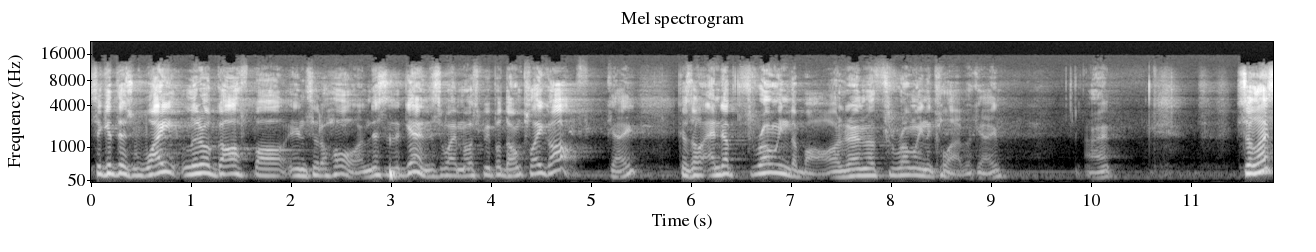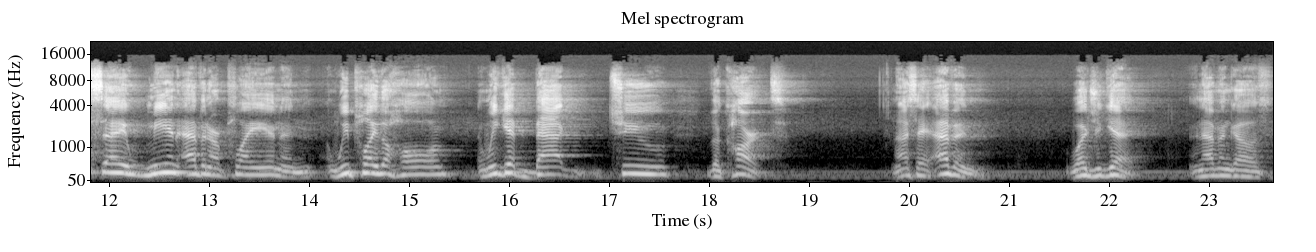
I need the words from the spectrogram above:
to get this white little golf ball into the hole. And this is, again, this is why most people don't play golf, okay? Because they'll end up throwing the ball or they'll end up throwing the club, okay? All right? So let's say me and Evan are playing and we play the hole and we get back to the cart and I say, Evan, what'd you get? And Evan goes,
